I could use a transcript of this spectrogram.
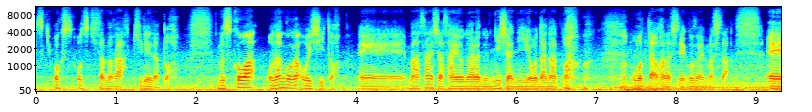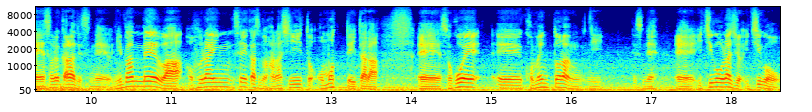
ー、お月様が綺麗だと。息子はお団子が美味しいと、えー、まあ三者三様ならぬ二者二様だなと。思ったお話でございました、えー、それからですね2番目はオフライン生活の話と思っていたら、えー、そこへ、えー、コメント欄にですね、えー、1号ラジオ1号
